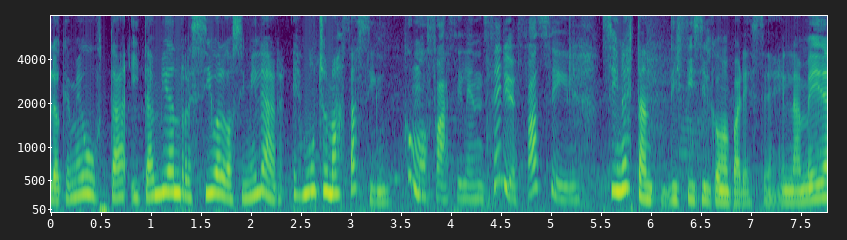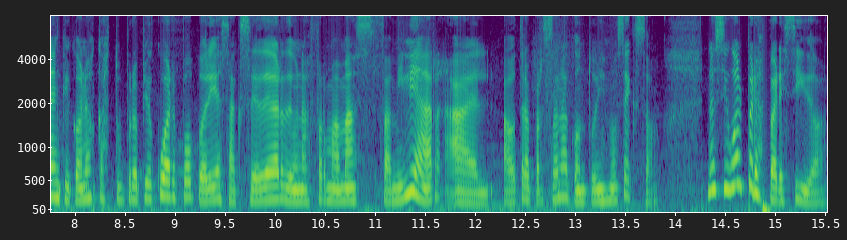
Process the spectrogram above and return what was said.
lo que me gusta y también recibo algo similar. Es mucho más fácil. ¿Cómo fácil? ¿En serio es fácil? Sí, no es tan difícil como parece. En la medida en que conozcas tu propio cuerpo, podrías acceder de una forma más familiar a otra persona con tu mismo sexo. No es igual, pero es parecido.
